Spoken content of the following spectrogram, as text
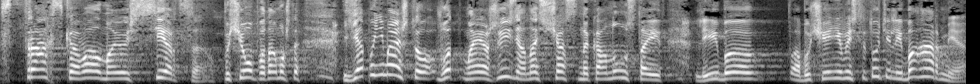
Страх сковал мое сердце. Почему? Потому что я понимаю, что вот моя жизнь, она сейчас на кону стоит. Либо обучение в институте, либо армия.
